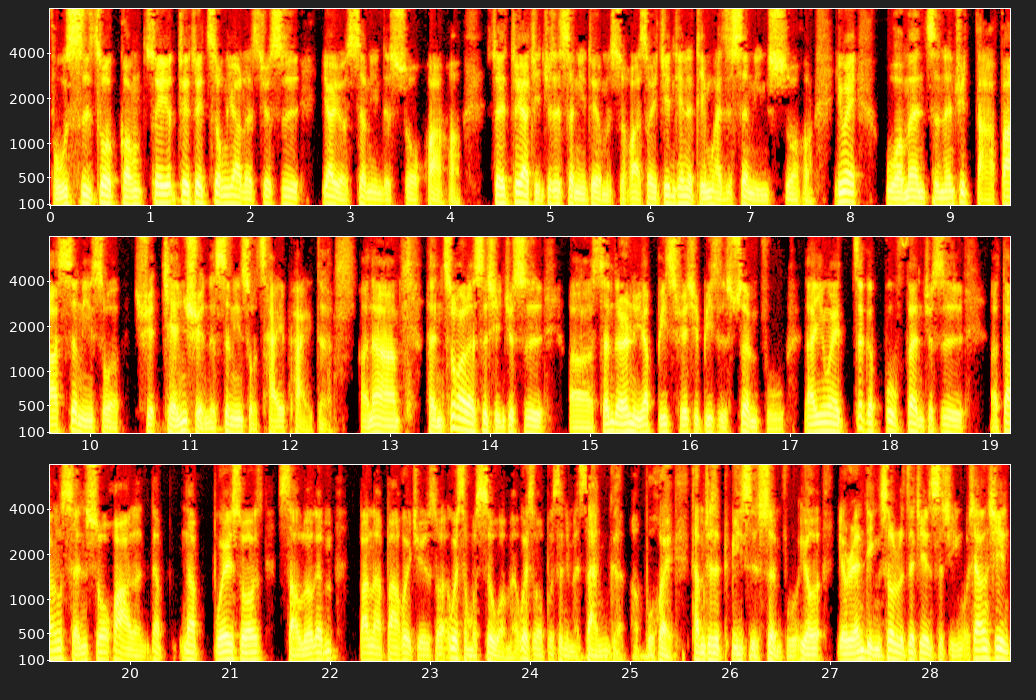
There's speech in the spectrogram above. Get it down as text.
服侍做工，最最最重要的就是要有圣灵的说话哈。所以最要紧就是圣灵对我们说话。所以今天的题目还是圣灵说哈，因为我们只能去打发圣灵所选拣选的圣灵所差派的啊。那很重要的事情就是呃，神的儿女要彼此学习，彼此顺服。那因为这个部分就是。呃，当神说话了，那那不会说扫罗跟巴拿巴会觉得说，为什么是我们，为什么不是你们三个啊？不会，他们就是彼此顺服。有有人领受了这件事情，我相信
